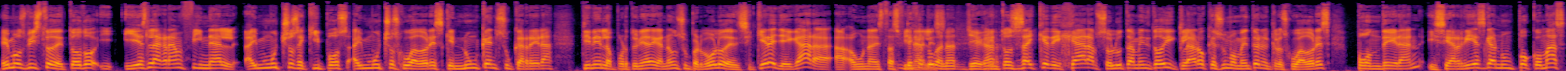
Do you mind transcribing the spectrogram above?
hemos visto de todo y, y es la gran final. Hay muchos equipos, hay muchos jugadores que nunca en su carrera tienen la oportunidad de ganar un Super Bowl o de siquiera llegar a, a una de estas Deja tú finales. ganar, llegar. Entonces hay que dejar absolutamente todo y claro que es un momento en el que los jugadores ponderan y se arriesgan un poco más,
